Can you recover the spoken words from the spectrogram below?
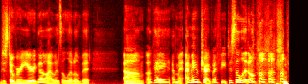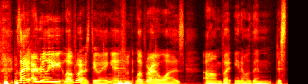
just over a year ago i was a little bit um, okay, I may, I may have dragged my feet just a little because I, I really loved what I was doing and mm-hmm. loved where I was. Um, but, you know, then just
